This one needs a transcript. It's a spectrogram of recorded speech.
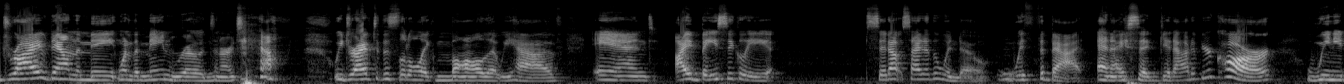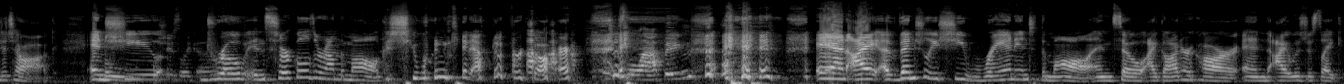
drive down the main one of the main roads in our town. We drive to this little like mall that we have, and I basically sit outside of the window mm. with the bat, and I said, "Get out of your car. We need to talk." And oh, she she's like, oh. drove in circles around the mall because she wouldn't get out of her car. just laughing. and, and I eventually she ran into the mall, and so I got in her car, and I was just like,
